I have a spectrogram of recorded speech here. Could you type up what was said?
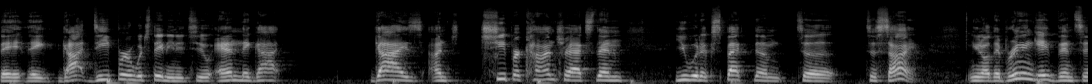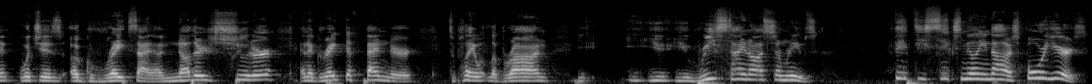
They they got deeper, which they needed to, and they got guys on cheaper contracts than you would expect them to to sign. You know, they bring in Gabe Vincent, which is a great sign. Another shooter and a great defender to play with LeBron. You you, you re-sign Austin Reaves, fifty-six million dollars, four years.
